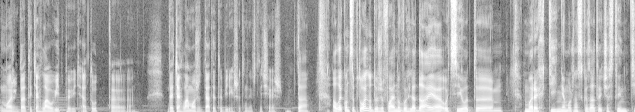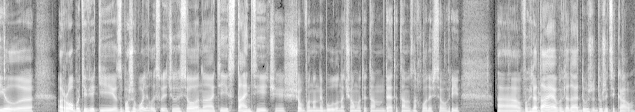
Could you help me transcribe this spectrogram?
можеш дати тягла у відповідь, а тут е, де тягла можуть дати тобі, якщо ти не втечеш. Так. Але концептуально дуже файно виглядає оці от е, мерехтіння, можна сказати, частин тіл. Е, роботів, які збожеволіли, судячи з усього, на тій станції, чи щоб воно не було, на чому ти там, де ти там знаходишся в грі. Е, виглядає виглядає дуже дуже цікаво.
